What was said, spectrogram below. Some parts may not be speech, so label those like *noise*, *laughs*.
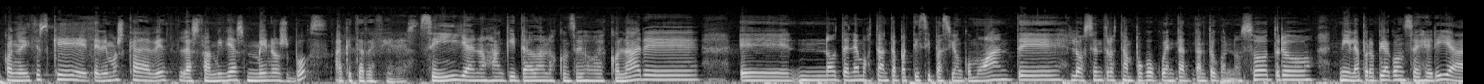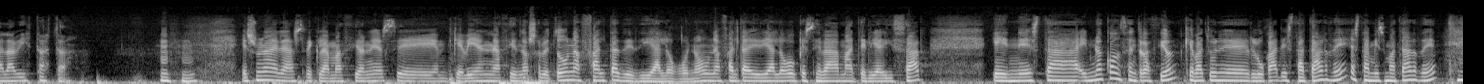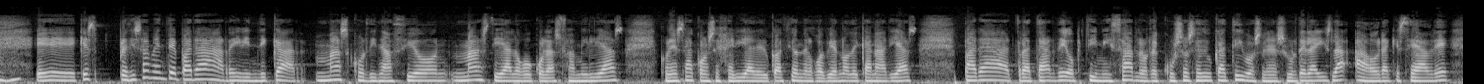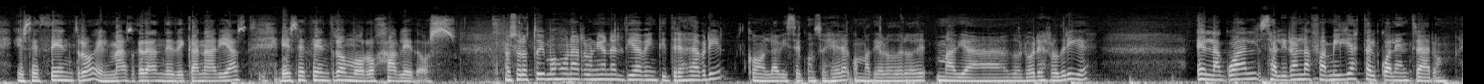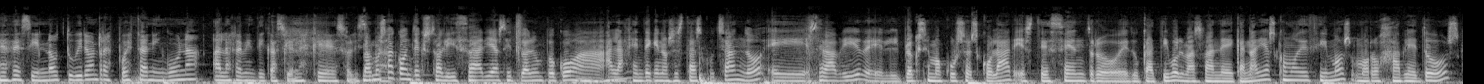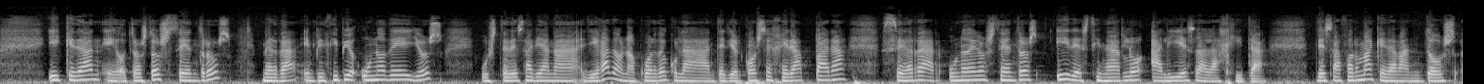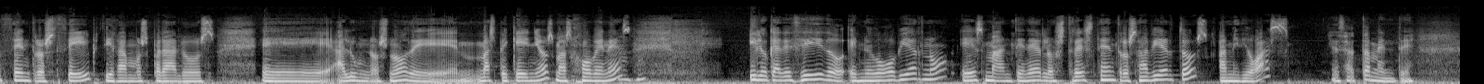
Cuando dices que tenemos cada vez las familias menos voz, ¿a qué te refieres? Sí, ya nos han quitado en los consejos escolares, eh, no tenemos tanta participación como antes, los centros tampoco cuentan tanto con nosotros, ni la propia consejería a la vista está. Es una de las reclamaciones eh, que vienen haciendo, sobre todo una falta de diálogo, ¿no? Una falta de diálogo que se va a materializar en esta, en una concentración que va a tener lugar esta tarde, esta misma tarde, eh, que es precisamente para reivindicar más coordinación, más diálogo con las familias, con esa Consejería de Educación del Gobierno de Canarias, para tratar de optimizar los recursos educativos en el sur de la isla, ahora que se abre ese centro, el más grande de Canarias ese centro Morrojable 2. Nosotros tuvimos una reunión el día 23 de abril con la viceconsejera, con María Dolores Rodríguez en la cual salieron las familias tal cual entraron. Es decir, no tuvieron respuesta ninguna a las reivindicaciones que solicitaron. Vamos a contextualizar y a situar un poco a, la gente que nos está escuchando. Eh, se va a abrir el próximo curso escolar este centro educativo, el más grande de Canarias, como decimos, Morrojable 2, y quedan eh, otros dos centros, ¿verdad? En principio, uno de ellos, ustedes habían ah, llegado a un acuerdo con la anterior consejera para cerrar uno de los centros y destinarlo al IES La Lajita. De esa forma quedaban dos centros CEIP, digamos, para los eh, alumnos ¿no? de más pequeños, más jóvenes. Y lo que ha decidido el nuevo gobierno es mantener los tres centros abiertos a medio gas. Exactamente.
